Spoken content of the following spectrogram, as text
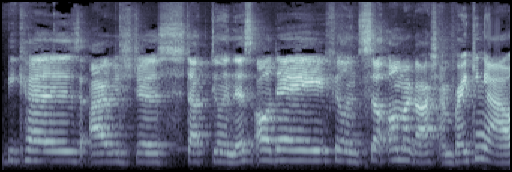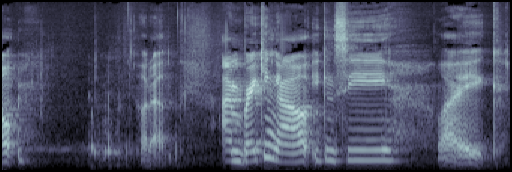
because I was just stuck doing this all day, feeling so, oh my gosh, I'm breaking out hold up i'm breaking out you can see like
